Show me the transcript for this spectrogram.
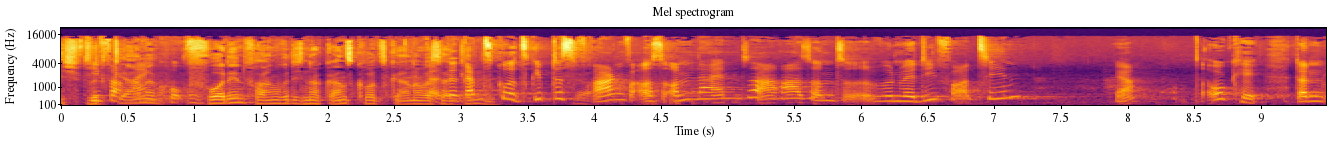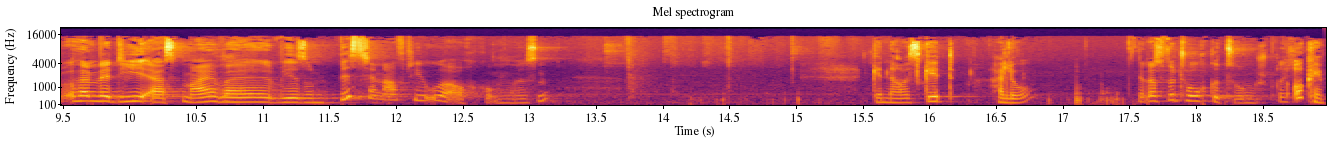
ich tiefer gerne, reingucken? Vor den Fragen würde ich noch ganz kurz gerne was ergänzen. Ganz kurz, gibt es Fragen aus Online, Sarah? Sonst äh, würden wir die vorziehen. Ja? Okay, dann hören wir die erstmal, weil wir so ein bisschen auf die Uhr auch gucken müssen. Genau, es geht. Hallo? Ja, das wird hochgezogen. Sprich, okay,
